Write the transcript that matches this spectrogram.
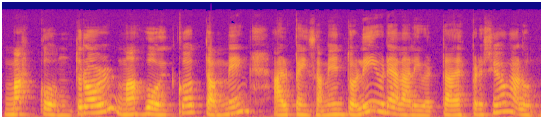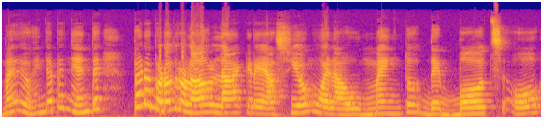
más control, más boicot también al pensamiento libre, a la libertad de expresión, a los medios independientes, pero por otro lado, la creación o el aumento de bots o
